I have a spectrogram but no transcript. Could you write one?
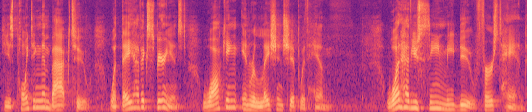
He is pointing them back to what they have experienced walking in relationship with Him. What have you seen me do firsthand?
